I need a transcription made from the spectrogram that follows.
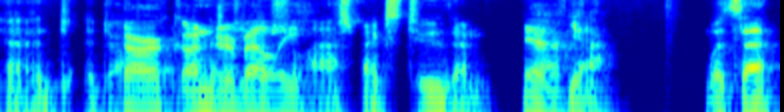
dark, dark underbelly aspects to them. Yeah, yeah. What's that?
